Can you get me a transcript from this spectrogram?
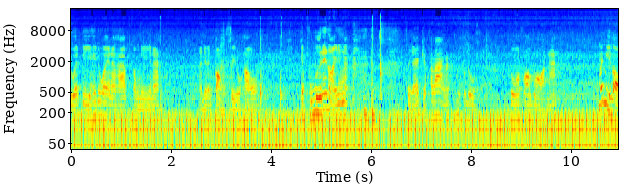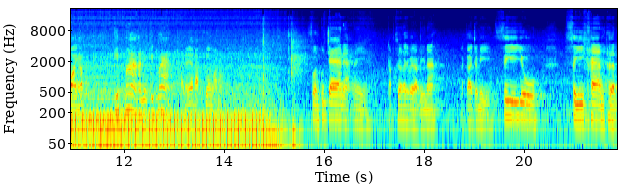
USB ให้ด้วยนะครับ ตรงนี้นะ อันนี้เป็นกล่องฟิลเขาเก็บถุงมือได้หน่อยนึงอะส่วนใหญ่ก็เก็บข้างล่างนะมีคนดูตัวฟอร์บอร์ดนะ ไม่มีรอยครับกิฟมากคันนี้กิฟมากขอได้ดับเครื่องก่อนนะส่วนกุญแจเนี่ยนี่ดับเครื่องก็จะเป็นแบบนี้นะ แล้วก็จะมี CU C can turn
